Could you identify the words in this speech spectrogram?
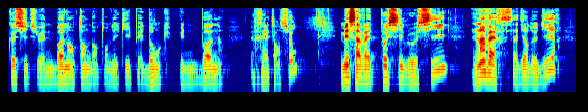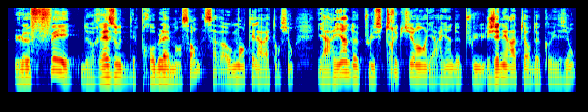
que si tu as une bonne entente dans ton équipe et donc une bonne rétention. Mais ça va être possible aussi l'inverse, c'est-à-dire de dire le fait de résoudre des problèmes ensemble, ça va augmenter la rétention. Il n'y a rien de plus structurant, il n'y a rien de plus générateur de cohésion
